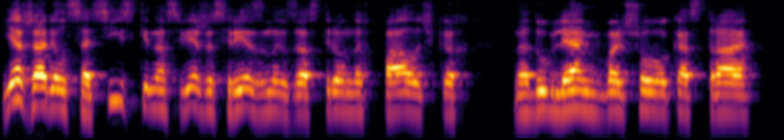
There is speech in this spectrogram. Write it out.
Я жарил сосиски на свежесрезанных заостренных палочках над углями большого костра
